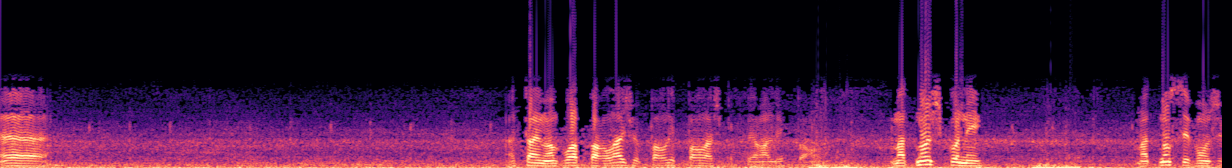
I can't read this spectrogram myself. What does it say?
Euh, Attends, il m'envoie par là, je parler par là, je préfère aller par là. Maintenant, je connais. Maintenant, c'est bon, je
